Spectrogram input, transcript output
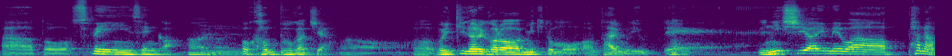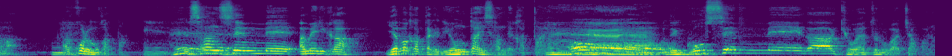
ああとスペイン戦か、はい完封勝ちやもういきなりからミキともあのタイムリー打って。で2試合目はパナマ、あこれも勝った。えで3戦目アメリカやばかったけど4対3で勝ったんや。ー。おおで5戦目が今日やってるのがちゃうかな。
